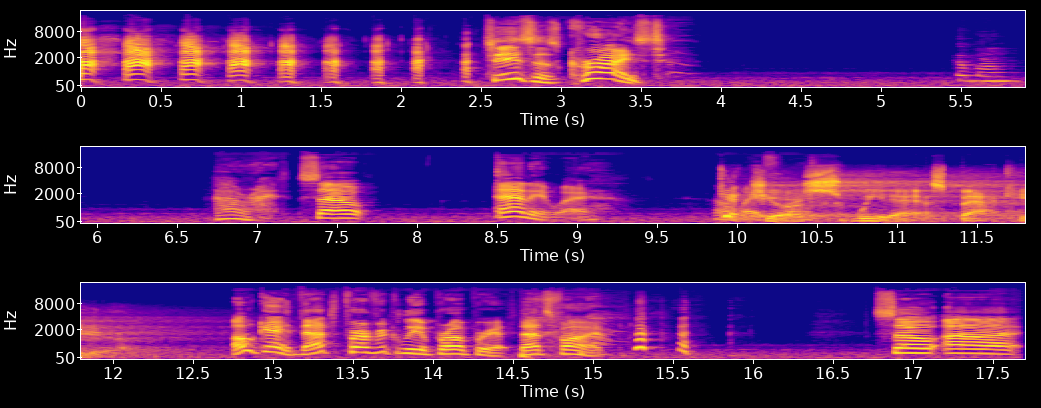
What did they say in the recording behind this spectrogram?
Jesus Christ. Come on. All right. So, anyway. Wait. Get your sweet ass back here. Okay, that's perfectly appropriate. That's fine. so, uh,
